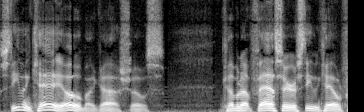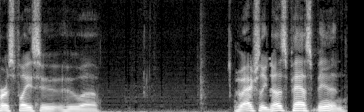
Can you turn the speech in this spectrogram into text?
Stephen K. Oh my gosh, that was coming up fast there. Stephen K. on first place, who who uh, who actually does pass Ben.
